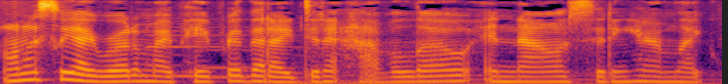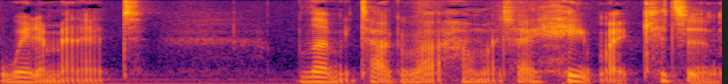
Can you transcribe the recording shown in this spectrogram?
Honestly, I wrote on my paper that I didn't have a low, and now sitting here, I'm like, wait a minute. Let me talk about how much I hate my kitchen.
